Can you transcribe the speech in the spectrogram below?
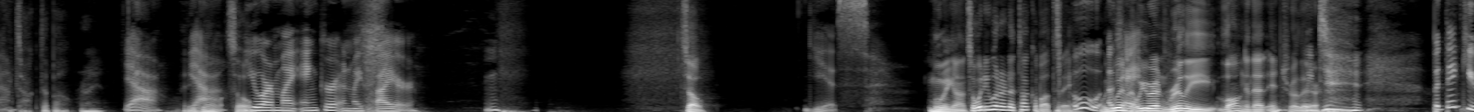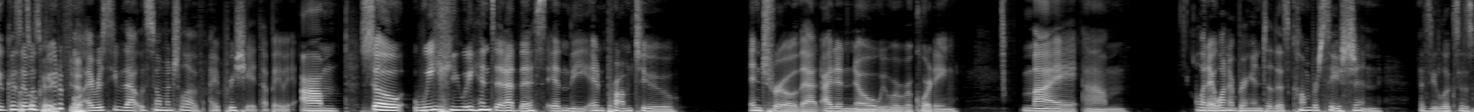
Yeah. we talked about, right? yeah There yeah go. So you are my anchor and my fire so yes moving on. So what do you wanted to talk about today? Ooh, we went we went really long in that intro there. but thank you because it was okay, beautiful. yeah. I received that with so much love. I appreciate that, baby. Um, so we we hinted at this in the impromptu intro that I didn't know we were recording. My um, what I want to bring into this conversation as he looks as,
